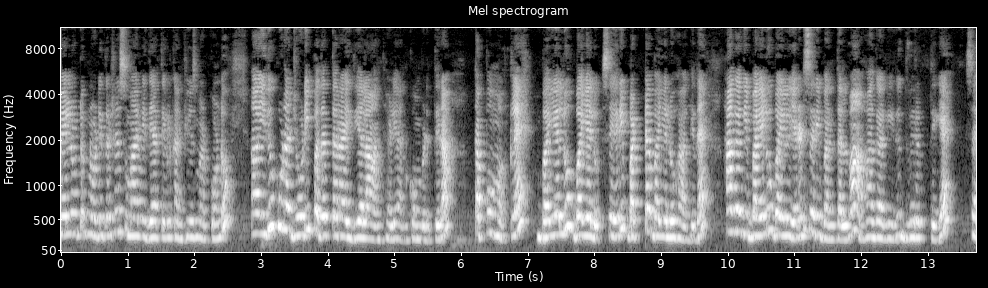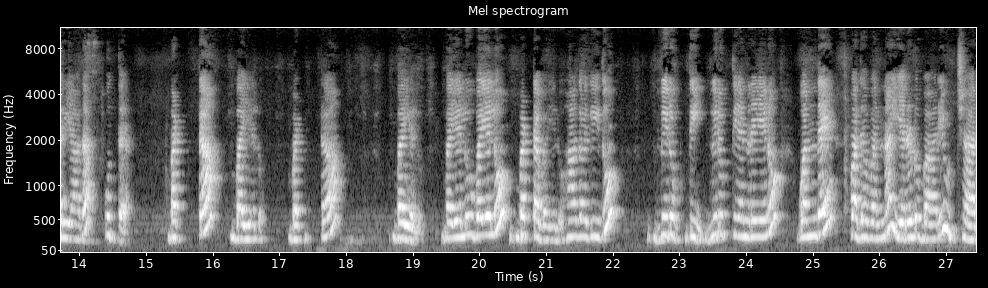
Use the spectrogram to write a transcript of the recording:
ಮೇಲ್ನೋಟಕ್ಕೆ ನೋಡಿದ ತಕ್ಷಣ ಸುಮಾರು ವಿದ್ಯಾರ್ಥಿಗಳು ಕನ್ಫ್ಯೂಸ್ ಮಾಡ್ಕೊಂಡು ಇದು ಕೂಡ ಜೋಡಿ ಪದದ ತರ ಇದೆಯಲ್ಲ ಅಂತ ಹೇಳಿ ಅನ್ಕೊಂಡ್ಬಿಡ್ತೀರಾ? ತಪ್ಪು ಮಕ್ಕಳೇ ಬಯಲು ಬಯಲು ಸೇರಿ ಬಟ್ಟ ಬಯಲು ಆಗಿದೆ. ಹಾಗಾಗಿ ಬಯಲು ಬಯಲು ಎರಡ್ ಸರಿ ಬಂತಲ್ವಾ? ಹಾಗಾಗಿ ಇದು ದ್ವಿರುಕ್ತಿಗೆ ಸರಿಯಾದ ಉತ್ತರ. ಬಟ್ಟ, ಬಯಲು ಬಟ್ಟ, ಬಯಲು ಬಯಲು ಬಯಲು, ಬಟ್ಟ ಬಯಲು. ಹಾಗಾಗಿ ಇದು ದ್ವಿರುಕ್ತಿ. ದ್ವಿರುಕ್ತಿ ಅಂದ್ರೆ ಏನು? ಒಂದೇ ಪದವನ್ನ ಎರಡು ಬಾರಿ ಉಚ್ಚಾರ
